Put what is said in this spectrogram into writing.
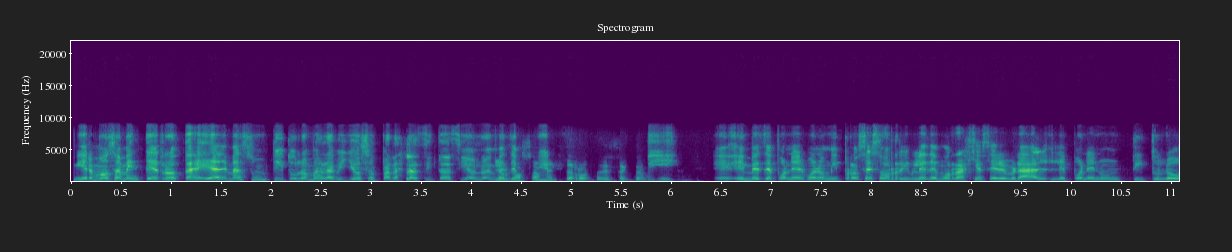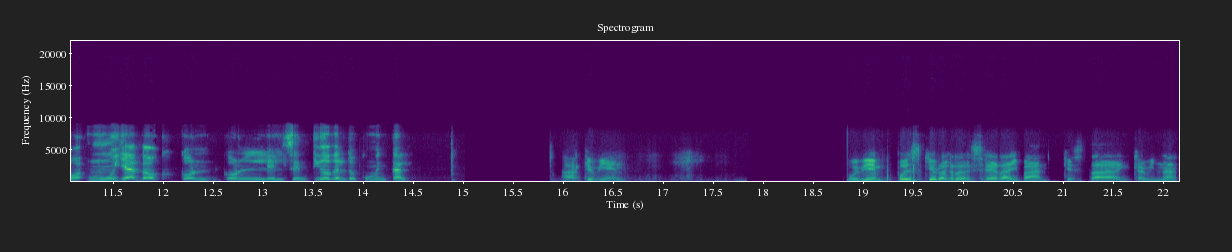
Mi hermosamente rota. Y además un título maravilloso para la situación, ¿no? En hermosamente rota, exactamente. Sí, e, en vez de poner, bueno, mi proceso horrible de hemorragia cerebral, le ponen un título muy ad hoc con, con el sentido del documental. Ah, qué bien. Muy bien, pues quiero agradecer a Iván que está en cabina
